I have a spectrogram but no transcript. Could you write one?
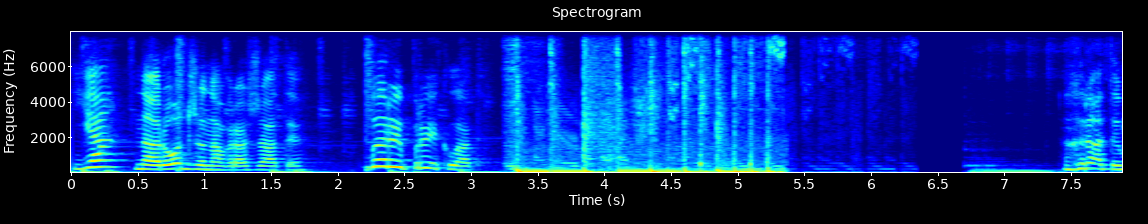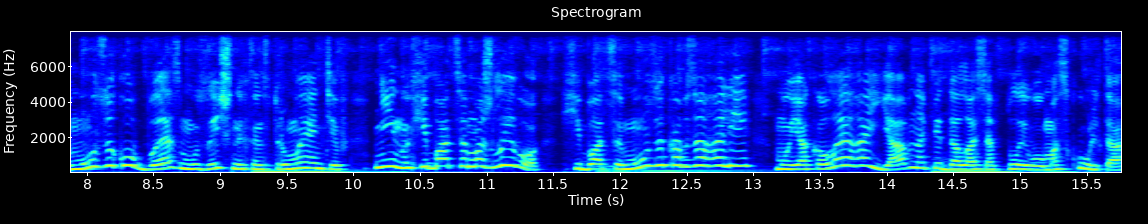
Я народжена вражати. Бери приклад. Грати музику без музичних інструментів. Ні, ну хіба це можливо? Хіба це музика взагалі? Моя колега явно піддалася впливу маскульта,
